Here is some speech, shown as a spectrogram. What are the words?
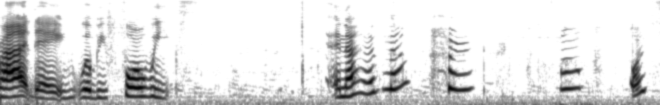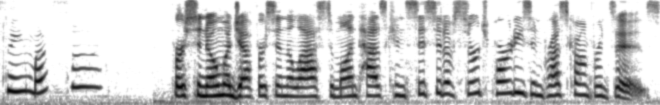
Friday will be four weeks and I have not heard from or seen my son. For Sonoma Jefferson, the last month has consisted of search parties and press conferences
